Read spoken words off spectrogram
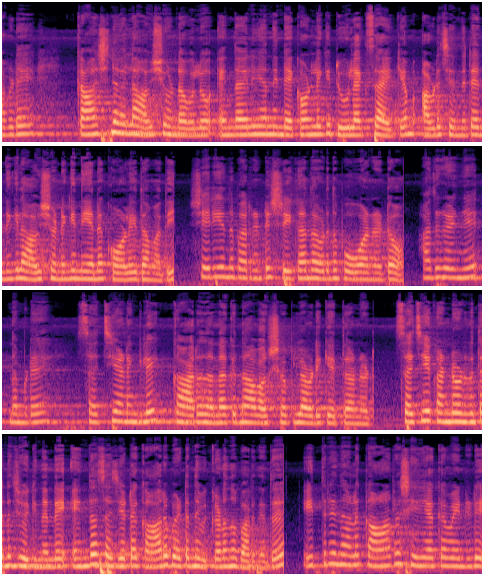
അവിടെ കാശിന് വല്ല ആവശ്യം ഉണ്ടാവുമല്ലോ? എന്തായാലും ഞാൻ നിന്റെ അക്കൗണ്ടിലേക്ക് ടു ലാക്സ് അയക്കാം അവിടെ ചെന്നിട്ട് എന്തെങ്കിലും ആവശ്യം ഉണ്ടെങ്കിൽ നീ എന്നെ കോൾ ചെയ്താൽ മതി. ശരിയെന്ന് പറഞ്ഞിട്ട് ശ്രീകാന്ത് അവിടുന്ന് പോവാണ് കേട്ടോ. അത് കഴിഞ്ഞ് നമ്മുടെ സച്ചി ആണെങ്കിൽ കാറ് നന്നാക്കുന്ന ആ വർക്ക്ഷോപ്പിൽ അവിടേക്ക് എത്താണ് കേട്ടോ. സച്ചിയെ കണ്ട ഉടനെ തന്നെ ചോദിക്കുന്നുണ്ട് എന്താ സച്ചിയുടെ കാറ് പെട്ടെന്ന് വിൽക്കണമെന്ന് പറഞ്ഞത്? ഇത്രയും നാൾ കാറ് ശരിയാക്കാൻ വേണ്ടിയിട്ട്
